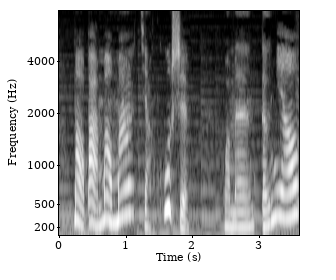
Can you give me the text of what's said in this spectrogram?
“茂爸茂妈讲故事”，我们等你哦。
